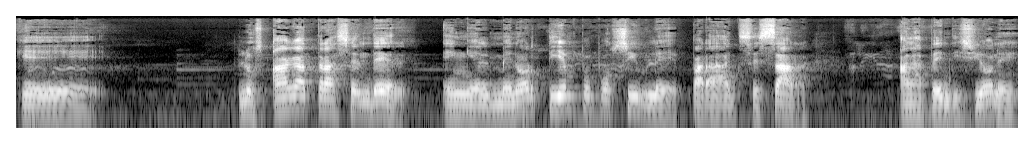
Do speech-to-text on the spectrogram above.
que los haga trascender en el menor tiempo posible para accesar a las bendiciones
